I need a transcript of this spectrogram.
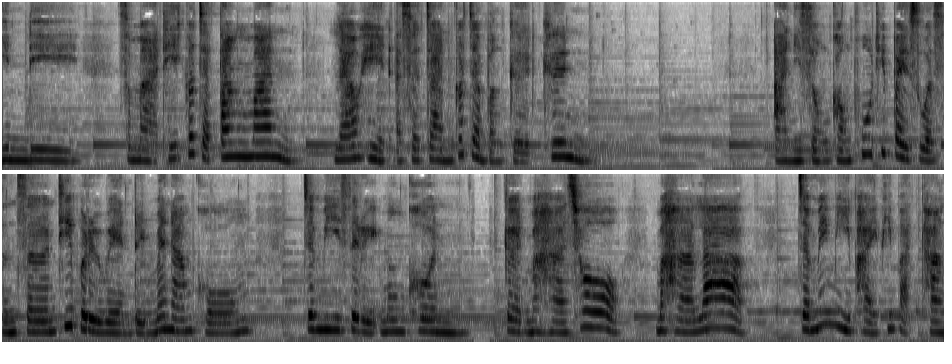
ยินดี สมาธิก็จะตั้งมั่น แล้วเหตุอัศจรรย์ก็จะบังเกิดขึ้นอานิสงส์ของผู้ที่ไปสวดสรรเสริญที่บริเวณริมแม่น้ำโขง จะมีสิริมงคล เกิดมหาโชค มหาลาภจะไม่มีภัยพิบัติทาง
